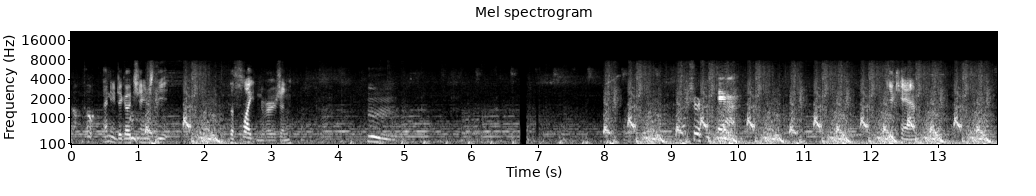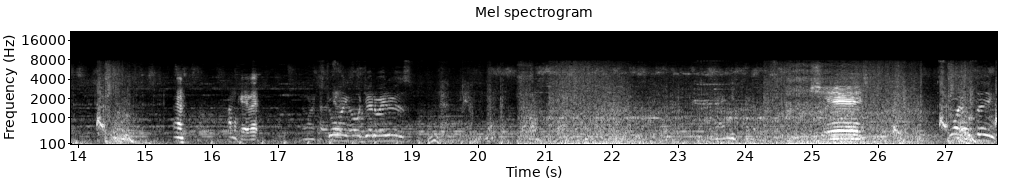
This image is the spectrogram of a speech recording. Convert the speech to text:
Oh, oh, I need to go change the the flight inversion. hmm. I'm sure if you can. You can. Eh, I'm okay with it. Destroying all generators. it. Shit. Destroy all things.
